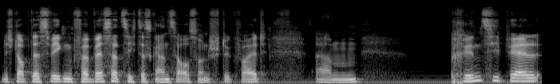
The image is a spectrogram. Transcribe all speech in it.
Und ich glaube, deswegen verwässert sich das Ganze auch so ein Stück weit. Ähm, prinzipiell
